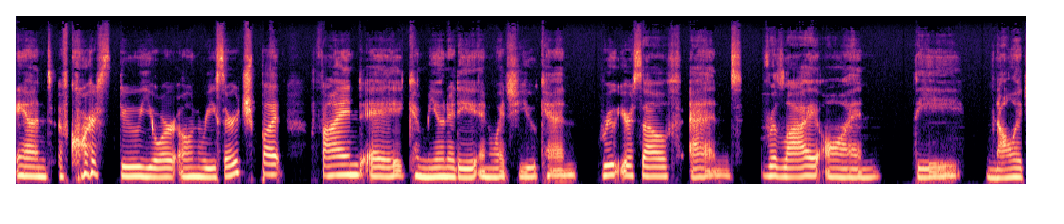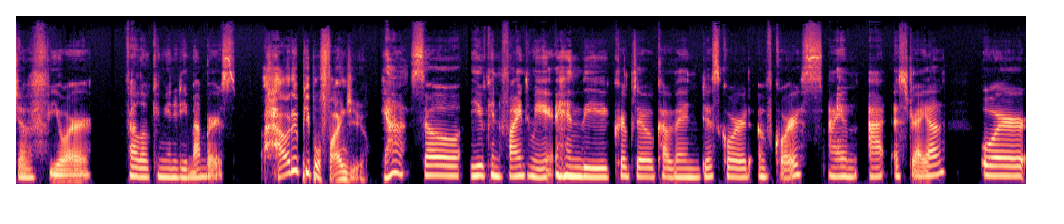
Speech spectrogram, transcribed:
And of course, do your own research, but find a community in which you can root yourself and rely on the knowledge of your fellow community members. How do people find you? Yeah, so you can find me in the Crypto Coven Discord, of course. I am at Estrella or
